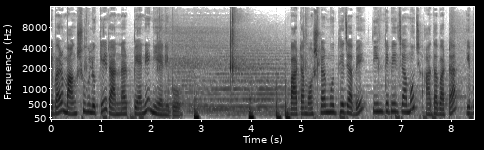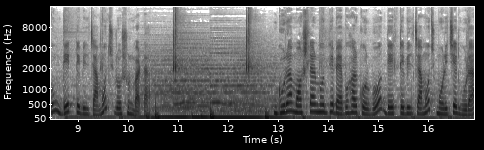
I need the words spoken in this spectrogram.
এবার মাংসগুলোকে রান্নার প্যানে নিয়ে নেব। বাটা মশলার মধ্যে যাবে তিন টেবিল চামচ আদা বাটা এবং দেড় টেবিল চামচ রসুন বাটা। গুঁড়া মশলার মধ্যে ব্যবহার করব দেড় টেবিল চামচ মরিচের গুঁড়া,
